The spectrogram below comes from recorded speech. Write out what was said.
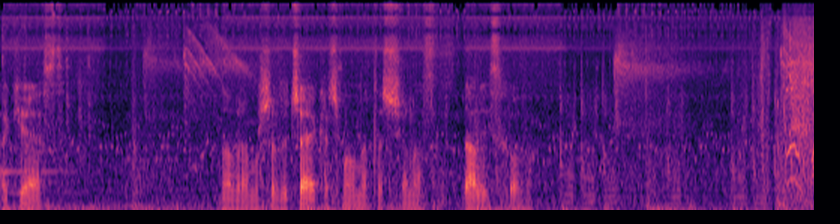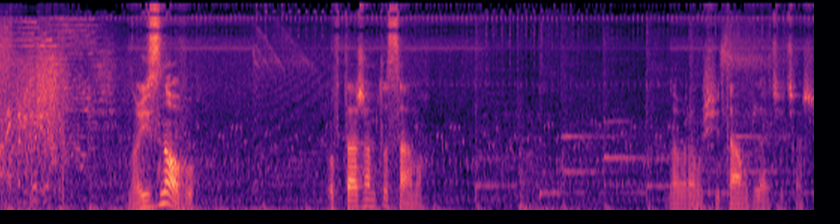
Tak jest. Dobra, muszę wyczekać moment, aż się ona dalej schowa. No i znowu. Powtarzam to samo. Dobra, musi tam wlecieć aż.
